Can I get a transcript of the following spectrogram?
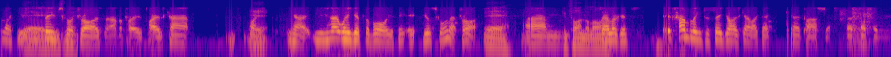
Like you, Yeah, you he see him score tries that other players, players can't. Like, Yeah. You know, you know when he gets the ball, you think he'll score that try. Yeah, Um, you can find the line. so look, it's it's humbling to see guys go like that, go past you. That, that's what it is.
